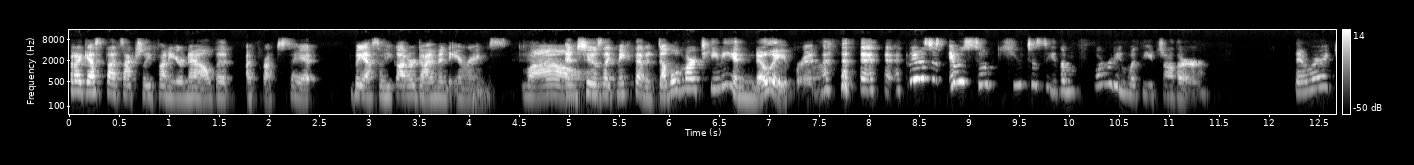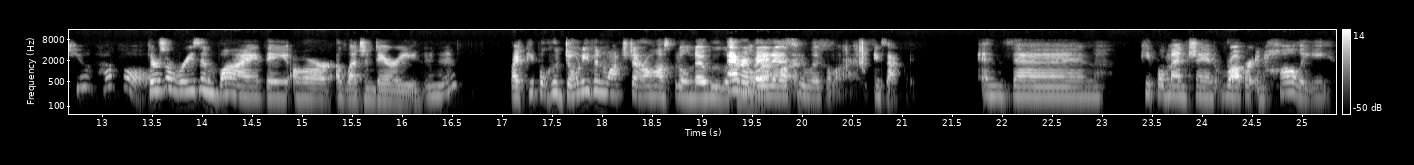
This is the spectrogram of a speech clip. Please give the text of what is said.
But I guess that's actually funnier now that I forgot to say it. But yeah, so he got her diamond earrings. Wow. And she was like, make that a double martini and no apron. But it was just, it was so cute to see them flirting with each other. they were a cute couple. There's a reason why they are a legendary, Mhm. right? People who don't even watch General Hospital know who Luke Everybody knows are. who Luke and Laura is. Exactly. And then people mentioned Robert and Holly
